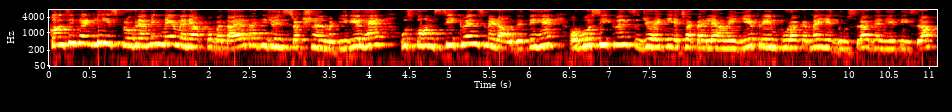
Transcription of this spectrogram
कॉन्सिक्वेंटली इस प्रोग्रामिंग में मैंने आपको बताया था कि जो इंस्ट्रक्शनल मटेरियल है, उसको हम सीक्वेंस में डाल देते हैं और वो सीक्वेंस जो है कि अच्छा पहले हमें ये फ्रेम पूरा करना है, ये दूसरा देन ये तीसरा।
